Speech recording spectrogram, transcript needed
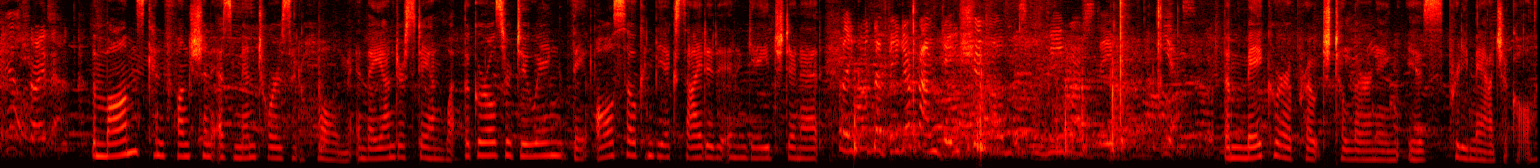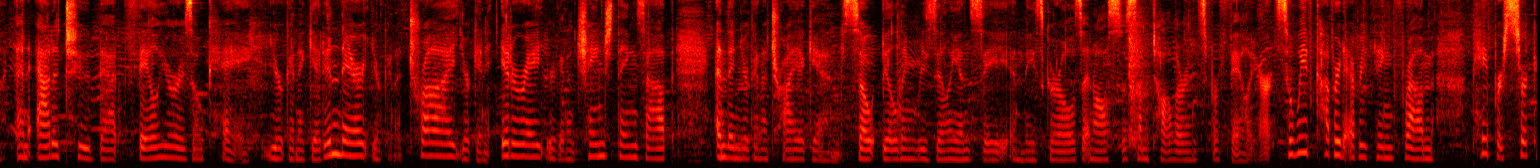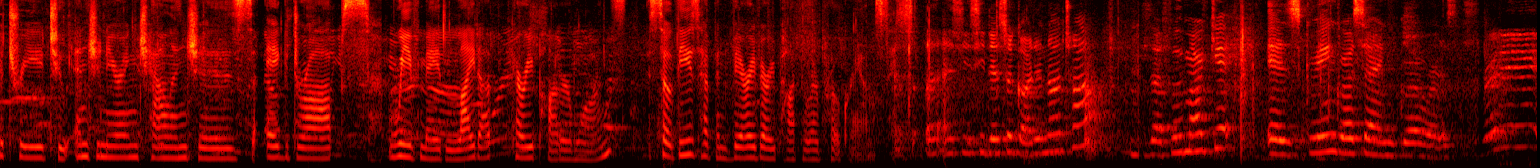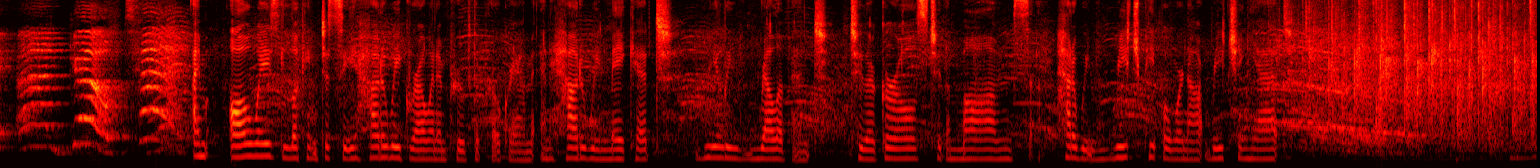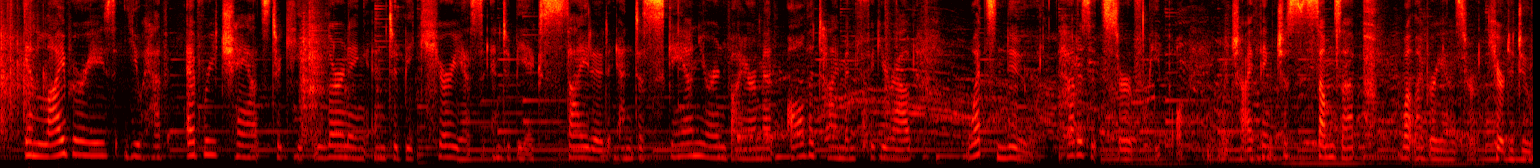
the moms can function as mentors at home and they understand what the girls are doing. They also can be excited and engaged in it. Like with the bigger foundation, almost will be more stable. Yes. The maker approach to learning is pretty magical. An attitude that failure is okay. You're going to get in there, you're going to try, you're going to iterate, you're going to change things up, and then you're going to try again. So building resiliency in these girls and also some tolerance for failure. So we've covered everything from paper circuitry to engineering challenges, egg drops. We've made light up Harry Potter wands. So these have been very, very popular programs. So, uh, as you see, there's a garden on top. The food market is green grocer and growers. Ready and go! Ten! I'm always looking to see how do we grow and improve the program and how do we make it really relevant to the girls, to the moms. How do we reach people we're not reaching yet? In libraries, you have every chance to keep learning and to be curious and to be excited and to scan your environment all the time and figure out what's new, how does it serve people, which I think just sums up what librarians are here to do.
